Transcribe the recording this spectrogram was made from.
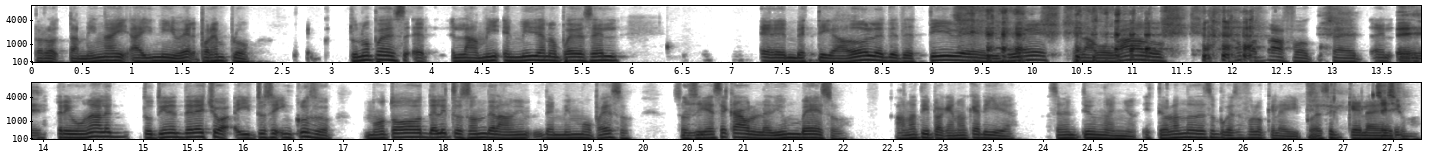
Pero también hay, hay nivel, por ejemplo, tú no puedes, el, la, mi- el media no puede ser el investigador, el detective, el juez, el abogado. No, what the fuck. O sea, en, en Eh. los tribunales tú tienes derecho, a- y entonces incluso no todos los delitos son de la, del mismo peso. So, Si Ujú. ese cabrón le dio un beso a una tipa que no quería hace 21 años, y estoy hablando de eso porque eso fue lo que leí, puede ser que le haya Sí, hecho sí. más.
